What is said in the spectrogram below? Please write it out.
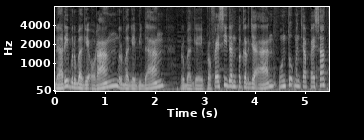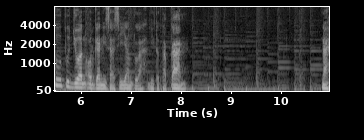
dari berbagai orang, berbagai bidang, berbagai profesi dan pekerjaan untuk mencapai satu tujuan organisasi yang telah ditetapkan. Nah,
